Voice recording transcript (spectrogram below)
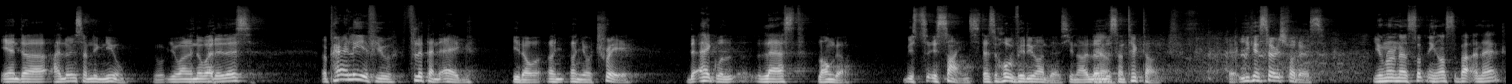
and uh, I learned something new. You, you want to know what it is? Apparently, if you flip an egg, you know, on, on your tray, the egg will last longer. It's, it's science. There's a whole video on this. You know, I learned Yeah. this on TikTok. You can search for this. You want to know something else about an egg?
